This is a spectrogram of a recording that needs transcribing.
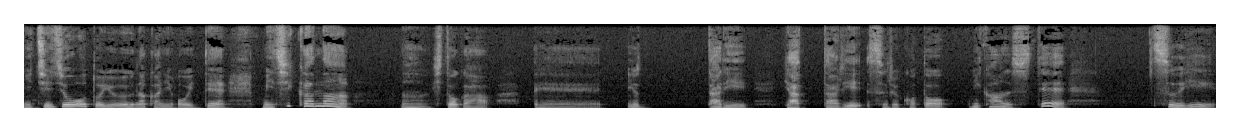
日常という中において身近なうん、人が、えー、言ったりやったりたりすることに関してつい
